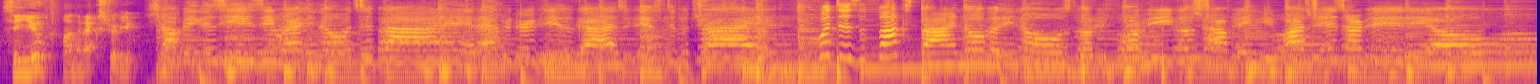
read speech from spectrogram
See you on the next review. Shopping is easy when you know what to buy. He goes shopping, he watches our video.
